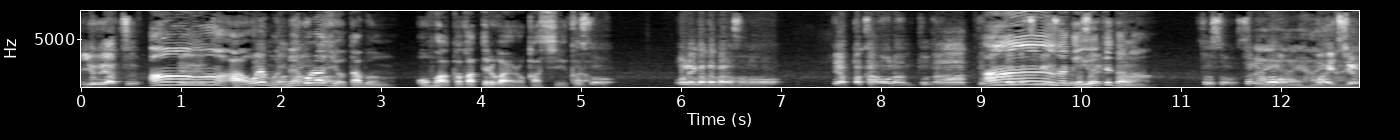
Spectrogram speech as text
言うやつ。ああ、俺もネゴラジオ多分オファーかかってるからやろ、カッシーから。そうそう。俺がだからそのやっぱ菅おらんとなーって何回かつぶやあー、なんかいてください言ってたな。そうそう。それも、はいはいはいはい。まあ一応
